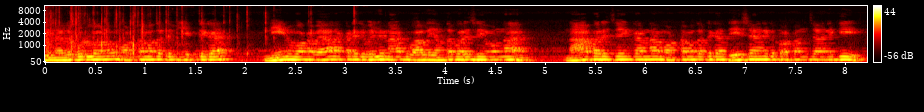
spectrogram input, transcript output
ఈ నలుగురిలోనూ మొట్టమొదటి వ్యక్తిగా నేను ఒకవేళ అక్కడికి వెళ్ళి నాకు వాళ్ళు ఎంత పరిచయం ఉన్నా నా పరిచయం కన్నా మొట్టమొదటిగా దేశానికి ప్రపంచానికి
